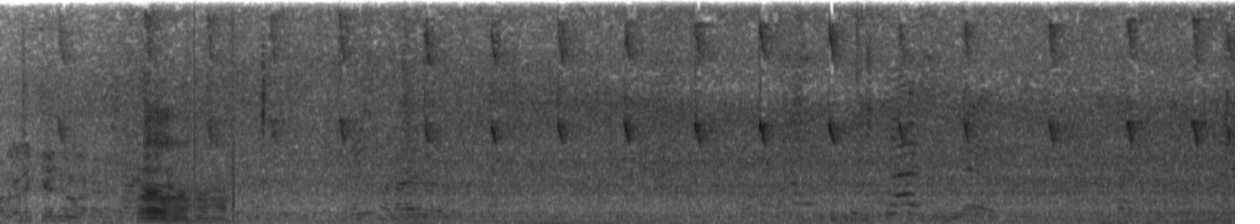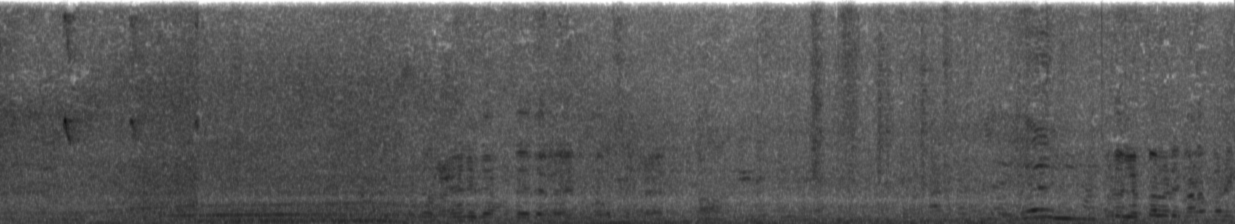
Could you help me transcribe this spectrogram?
ಒಳಗಡೆ ಕೇಜ್ ಒಳಗಡೆ ಹಾಂ ಹಾಂ ಹಾಂ ಹಾಂ ಇದೆ ಮುಂದೆ ಇದೆ ಲೈನ್ ತೋರಿಸ್ತೀನಿ ಲೈನ್ ಹಾಂ. ನೋಡಿ ಲೆಫ್ಟ್ ನೋಡಿ ಕಾಣುತ್ತೆ ನೋಡಿ.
